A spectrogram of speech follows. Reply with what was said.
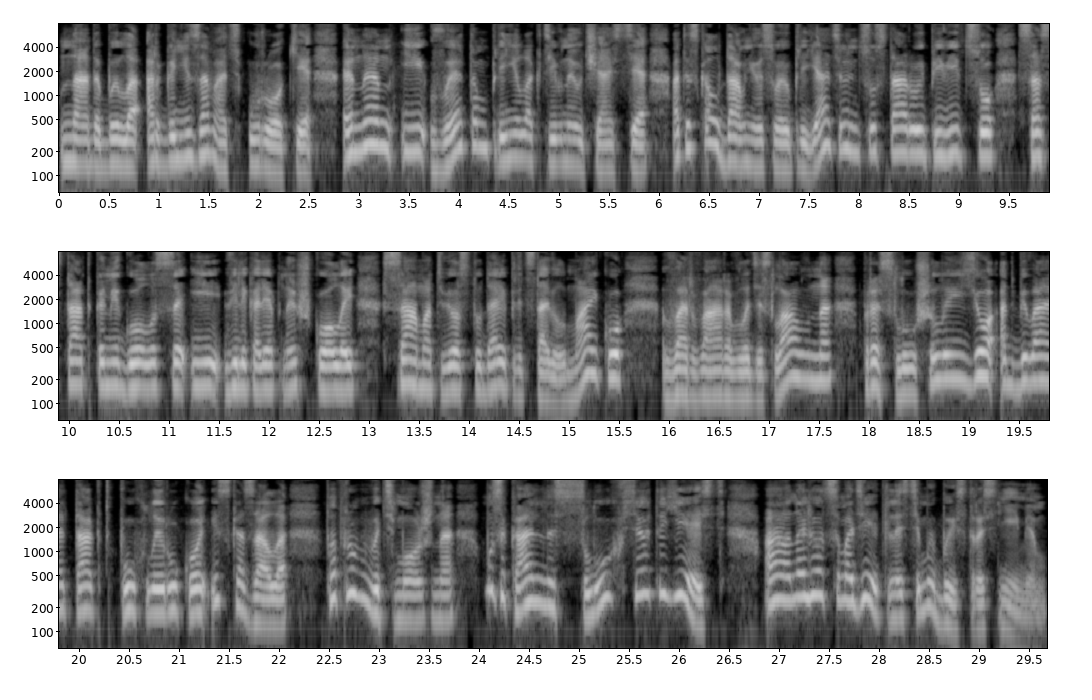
надо было организовать уроки. НН и в этом принял активное участие. Отыскал давнюю свою приятельницу, старую певицу с остатками голоса и великолепной школой, сам отвез туда и представил Майку. Варвара Владиславовна прослушала ее, отбивая такт пухлой рукой, и сказала, «Попробовать можно. Музыкальность, слух — все это есть, а налет самодеятельности мы быстро быстро снимем».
